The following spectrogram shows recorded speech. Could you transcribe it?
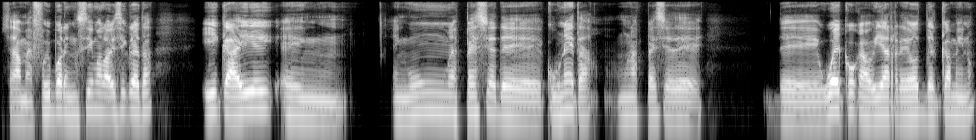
O sea, me fui por encima de la bicicleta y caí en, en una especie de cuneta, una especie de, hueco que había alrededor del camino.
